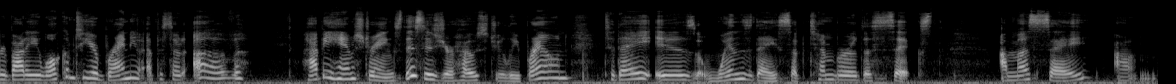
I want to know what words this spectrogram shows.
everybody. Welcome to your brand new episode of Happy Hamstrings. This is your host, Julie Brown. Today is Wednesday, September the 6th. I must say, um,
